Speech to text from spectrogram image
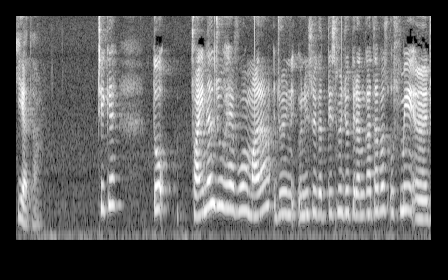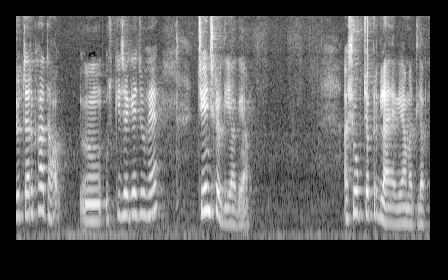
किया था। ठीक है? तो फाइनल जो है वो हमारा जो उन्नीस सौ इकतीस में जो तिरंगा था, बस उसमें जो चरखा था उसकी जगह जो है चेंज कर दिया गया। अशोक चक्र लाया गया मतलब।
